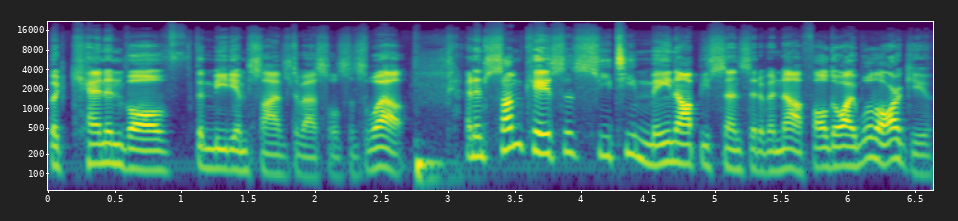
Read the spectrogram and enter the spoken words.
but can involve the medium sized vessels as well. And in some cases, CT may not be sensitive enough, although I will argue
